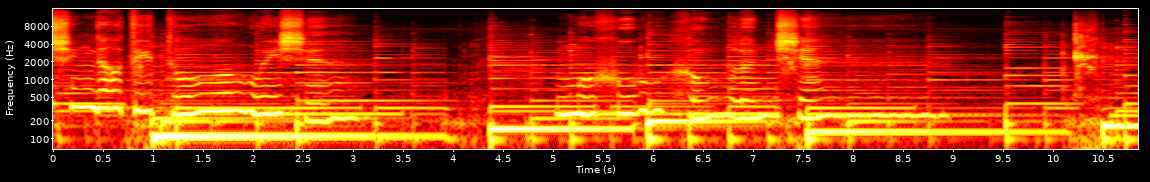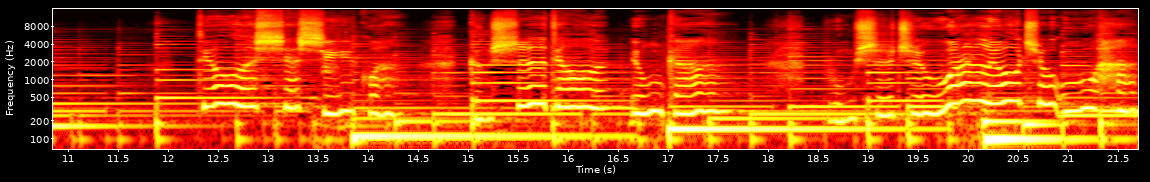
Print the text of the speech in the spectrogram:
情到底多危险？模糊后沦陷，丢了些习惯，更失掉了勇敢。不是只挽留就无憾，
